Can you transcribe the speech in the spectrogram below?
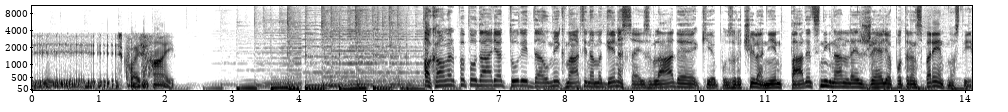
is quite high. O'Connor pa povdarja tudi, da umik Martina McGinnessa iz vlade, ki je povzročila njen padec, ni gnan le željo po transparentnosti.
